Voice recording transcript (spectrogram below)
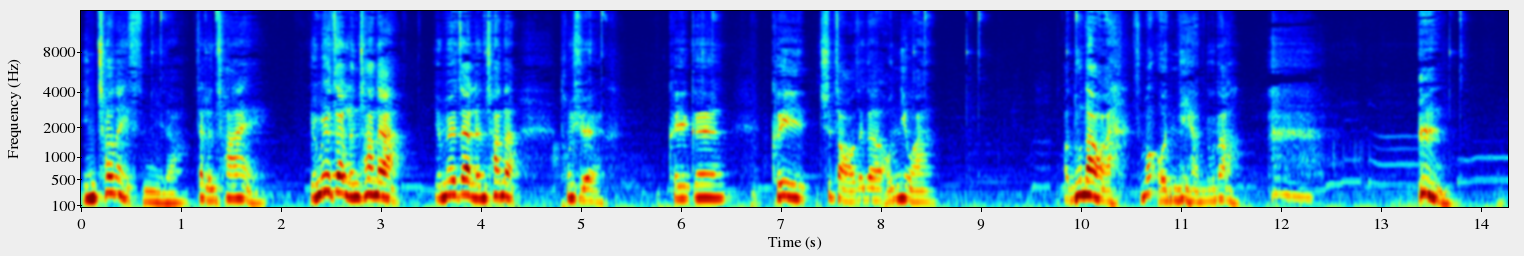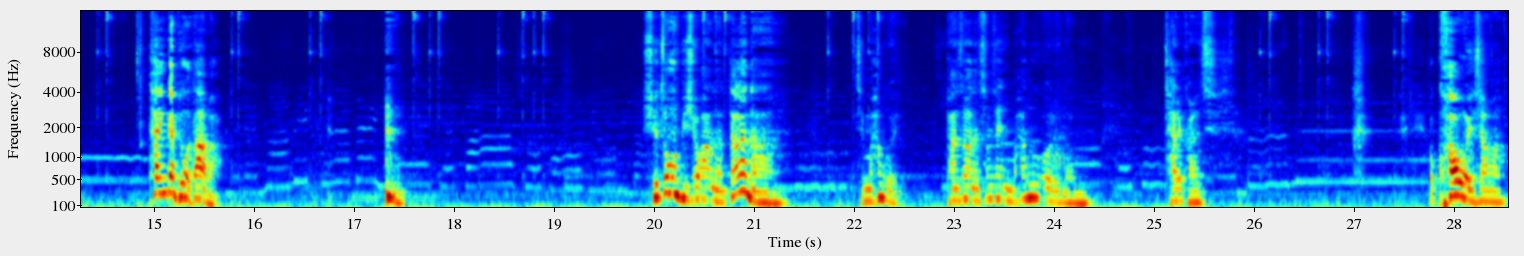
인천에 있습니다. 在仁川哎，有没有在仁川的？有没有在仁川的同学？可以跟可以去找这个언니玩。 아 누나 玩什么 언니야 누나 他应该比我大吧？ 学中文比学华文当然啦。 지금 한국 반수하는 선생님 한국어를 너무 잘 가르치세요. 夸我一下吗？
